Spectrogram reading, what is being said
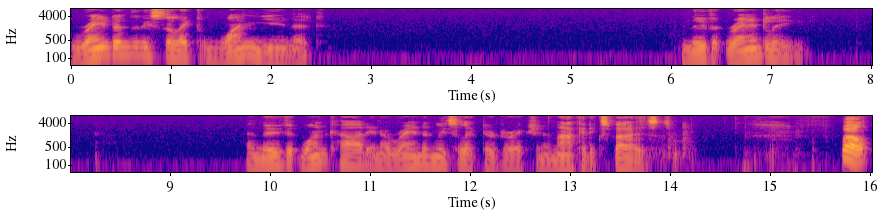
randomly select one unit, move it randomly and move it one card in a randomly selected direction and mark it exposed. Well,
